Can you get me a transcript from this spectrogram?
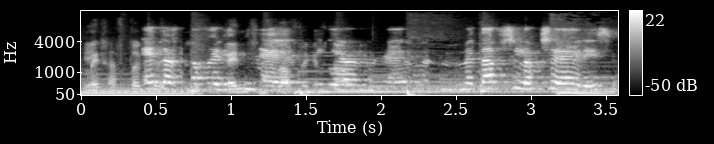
Λες αυτό και Ε, τα τα παίρνεις ναι, αυτό, αυτό και αυτό. πλέον, ναι. Μετά ψιλοξέρεις.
